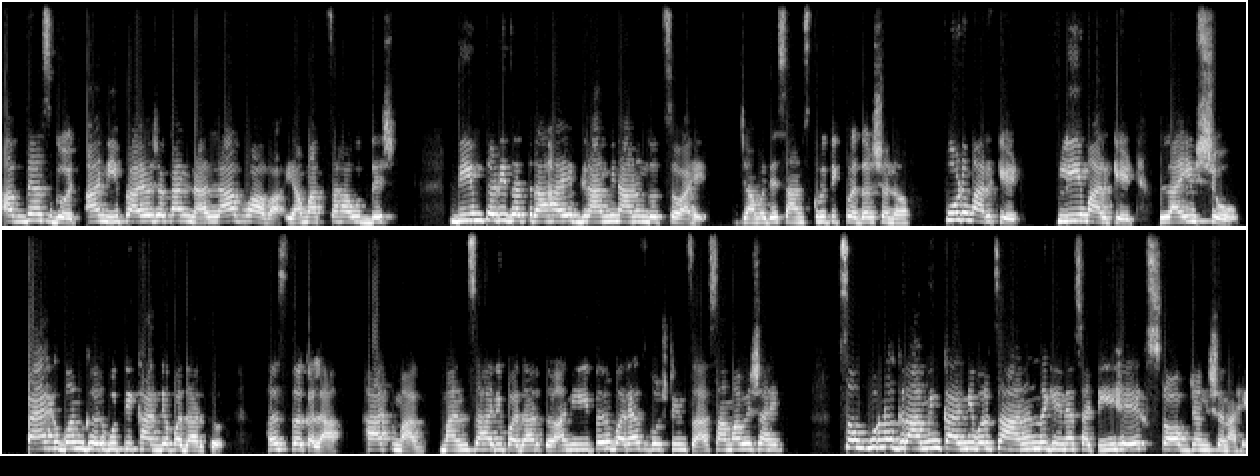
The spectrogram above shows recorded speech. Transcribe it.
अभ्यास गट आणि प्रायोजकांना लाभ व्हावा या मागचा हा उद्देश भीमतडी जत्रा हा एक ग्रामीण आनंदोत्सव आहे ज्यामध्ये सांस्कृतिक प्रदर्शनं food market flea market live show पॅक बंद घरगुती खाद्यपदार्थ हस्तकला हातमाग मांसाहारी पदार्थ आणि इतर बऱ्याच गोष्टींचा समावेश आहे. संपूर्ण ग्रामीण कार्निवलचा आनंद घेण्यासाठी हे एक स्टॉप जंक्शन आहे.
